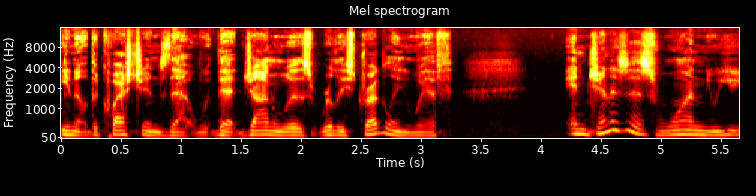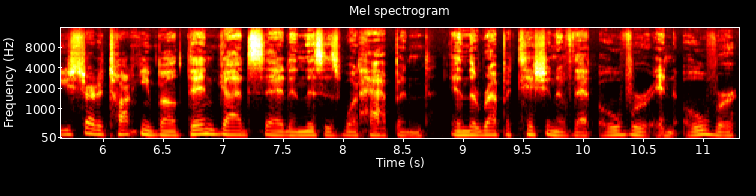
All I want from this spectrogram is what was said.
you know the questions that that John was really struggling with in Genesis 1 you started talking about then God said and this is what happened and the repetition of that over and over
